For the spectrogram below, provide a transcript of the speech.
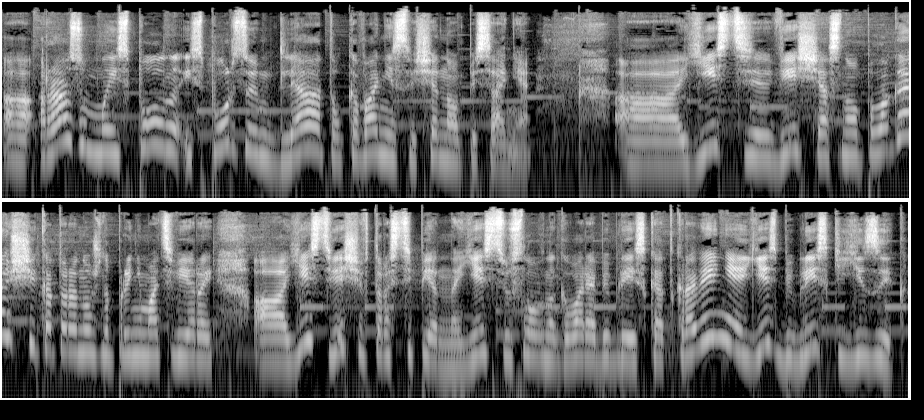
э, разум мы испол- используем для толкования священного писания. А, есть вещи основополагающие, которые нужно принимать верой, а есть вещи второстепенные. Есть, условно говоря, библейское откровение, есть библейский язык.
